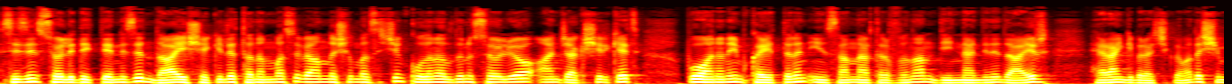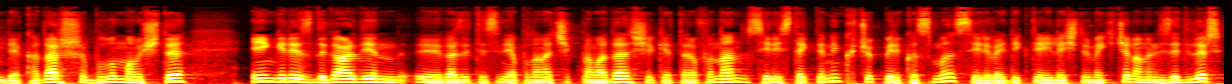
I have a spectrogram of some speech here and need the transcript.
sizin söylediklerinizin daha iyi şekilde tanınması ve anlaşılması için kullanıldığını söylüyor. Ancak şirket bu anonim kayıtların insanlar tarafından dinlendiğine dair herhangi bir açıklamada şimdiye kadar bulunmamıştı. İngiliz The Guardian e, gazetesine yapılan açıklamada şirket tarafından Siri isteklerinin küçük bir kısmı Siri ve Dikte iyileştirmek için analiz edilir.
